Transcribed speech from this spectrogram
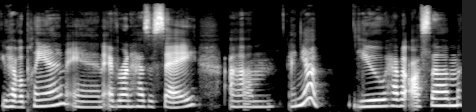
You have a plan and everyone has a say. Um, and yeah, you have an awesome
